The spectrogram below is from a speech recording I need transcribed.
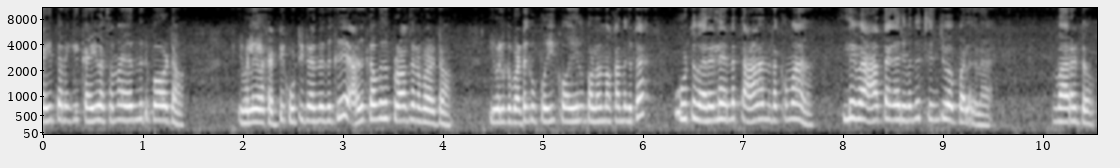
கை துணைக்கு கைவசமாக இருந்துட்டு போகட்டும். இவளுகளை கட்டி கூட்டிட்டு வந்ததுக்கு அதுக்காவது பிரோஜனப்படட்டும் இவளுக்கு பாட்டுக்கு போய் கோயில் குளம் உட்காந்துக்கிட்டா வீட்டு வரையில என்ன தானே நடக்குமா? இல்லை இவ வந்து செஞ்சு வைப்பாளுங்களே? வரட்டும்.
